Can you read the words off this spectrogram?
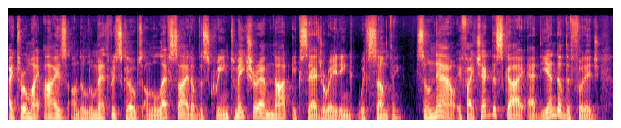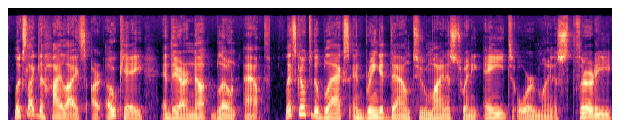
I throw my eyes on the Lumetri scopes on the left side of the screen to make sure I'm not exaggerating with something. So now, if I check the sky at the end of the footage, looks like the highlights are okay and they are not blown out. Let's go to the blacks and bring it down to minus 28 or minus 30.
